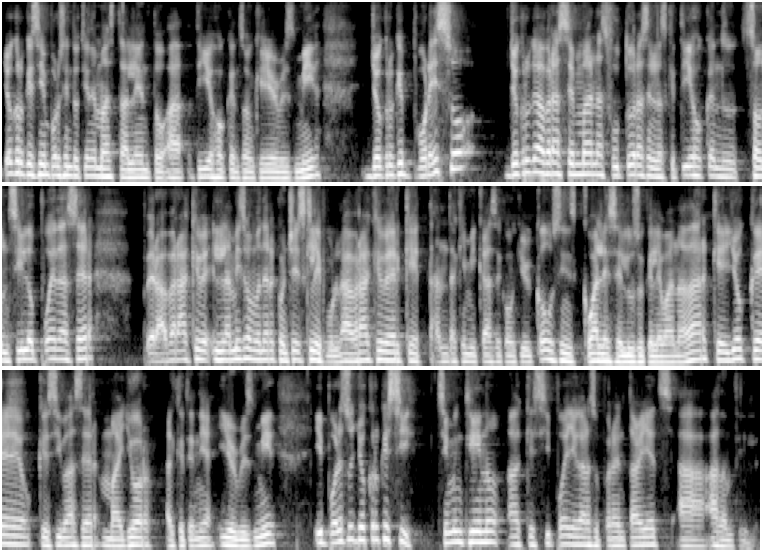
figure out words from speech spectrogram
Yo creo que 100% tiene más talento a T. Hawkinson que Irv Smith. Yo creo que por eso yo creo que habrá semanas futuras en las que T. Hawkinson sí lo puede hacer, pero habrá que ver, de la misma manera con Chase Claypool, habrá que ver qué tanta química hace con Kirk Cousins, cuál es el uso que le van a dar, que yo creo que sí va a ser mayor al que tenía Irving Smith, y por eso yo creo que sí, sí me inclino a que sí puede llegar a superar en targets a Adam Thielen.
